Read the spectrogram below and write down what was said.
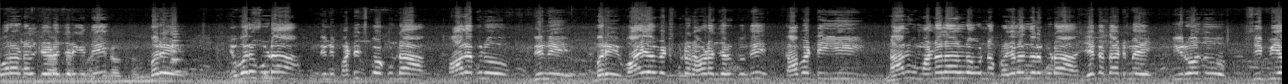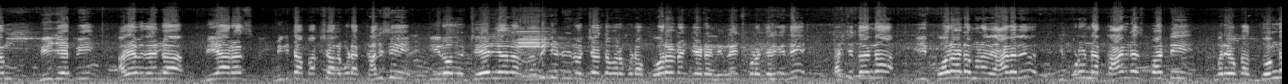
పోరాటాలు చేయడం జరిగింది. మరి ఎవరు కూడా దీన్ని పట్టించుకోకుండా పాలకులు దీన్ని మరి వాయిదా పెట్టుకుంటూ రావడం జరుగుతుంది. కాబట్టి ఈ నాలుగు మండలాల్లో ఉన్న ప్రజలందరూ కూడా ఏకతాటిమై ఈరోజు సిపిఎం బీజేపీ అదేవిధంగా బీఆర్ఎస్ మిగతా పక్షాలు కూడా కలిసి ఈరోజు చేరియాల రెవెన్యూ వచ్చేంత వరకు కూడా పోరాటం చేయడం నిర్ణయించుకోవడం జరిగింది. ఖచ్చితంగా ఈ పోరాటం అనేది ఆగదు. ఇప్పుడున్న కాంగ్రెస్ పార్టీ మరి ఒక దొంగ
